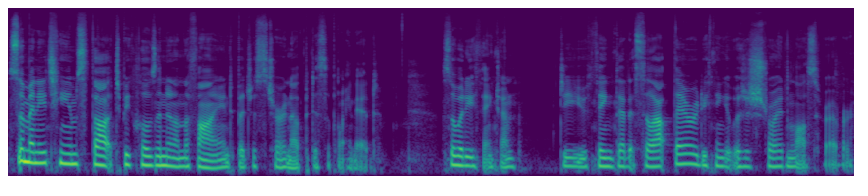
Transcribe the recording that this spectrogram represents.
So many teams thought to be closing in on the find, but just turn up disappointed. So, what do you think, Jen? Do you think that it's still out there, or do you think it was destroyed and lost forever?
